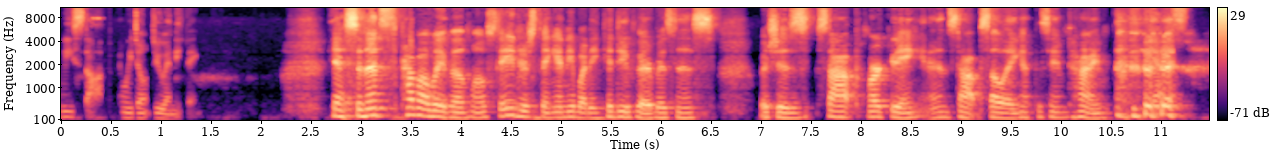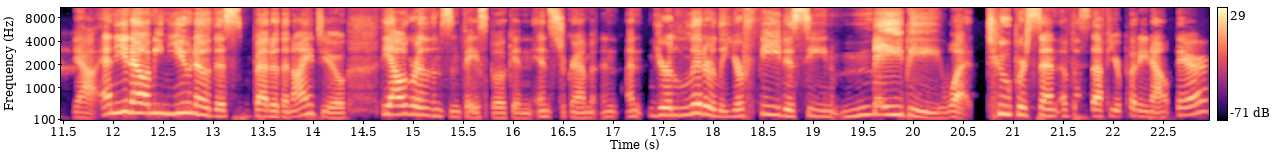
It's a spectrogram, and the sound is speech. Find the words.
we stop and we don't do anything. Yes, and that's probably the most dangerous thing anybody could do for their business which is stop marketing and stop selling at the same time. yes. Yeah. And you know, I mean, you know this better than I do. The algorithms in Facebook and Instagram and, and you're literally your feed is seeing maybe what 2% of the stuff you're putting out there.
